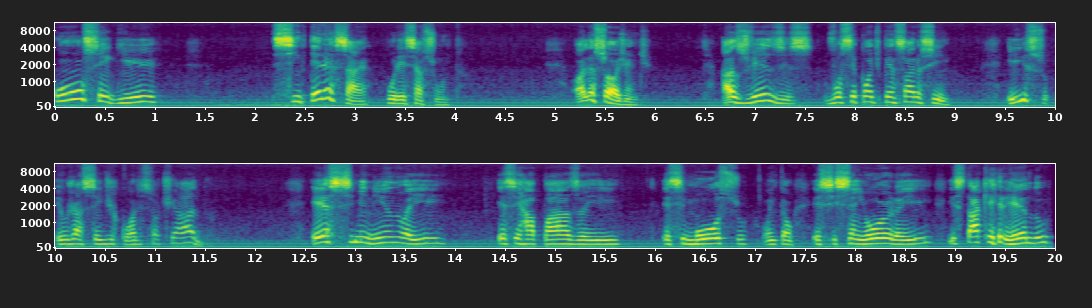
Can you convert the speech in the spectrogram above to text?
conseguir se interessar por esse assunto. Olha só, gente. Às vezes você pode pensar assim: isso eu já sei de cor e salteado. Esse menino aí, esse rapaz aí, esse moço, ou então esse senhor aí, está querendo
